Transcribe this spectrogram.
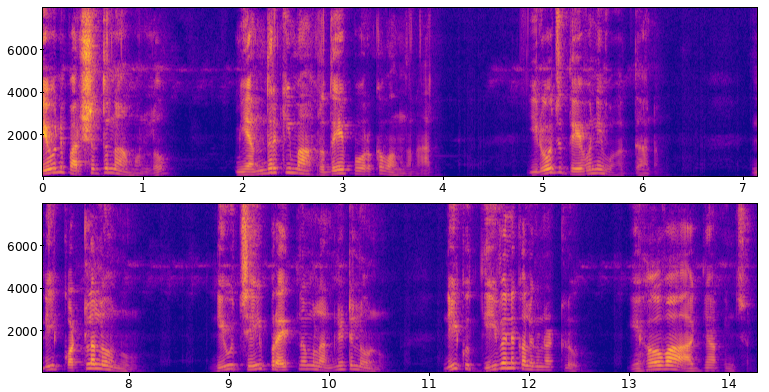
దేవుని పరిశుద్ధ నామంలో మీ అందరికీ మా హృదయపూర్వక వందనాలు. ఈరోజు దేవుని వాగ్దానం నీ కొట్లలోనూ నీవు చేయి ప్రయత్నములన్నిటిలోనూ నీకు దీవెన కలిగినట్లు యహోవా ఆజ్ఞాపించును.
